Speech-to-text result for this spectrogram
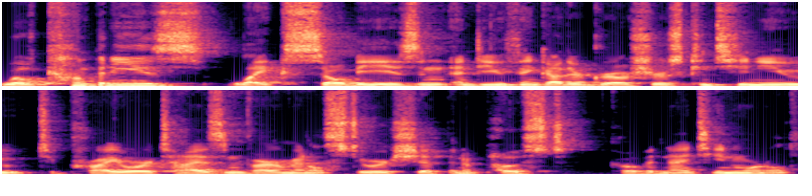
Will companies like Sobeys and, and do you think other grocers continue to prioritize environmental stewardship in a post COVID 19 world?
